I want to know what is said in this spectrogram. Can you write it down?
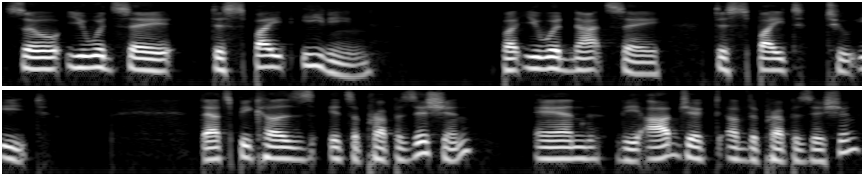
So you would say, despite eating, but you would not say, despite to eat. That's because it's a preposition, and the object of the preposition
